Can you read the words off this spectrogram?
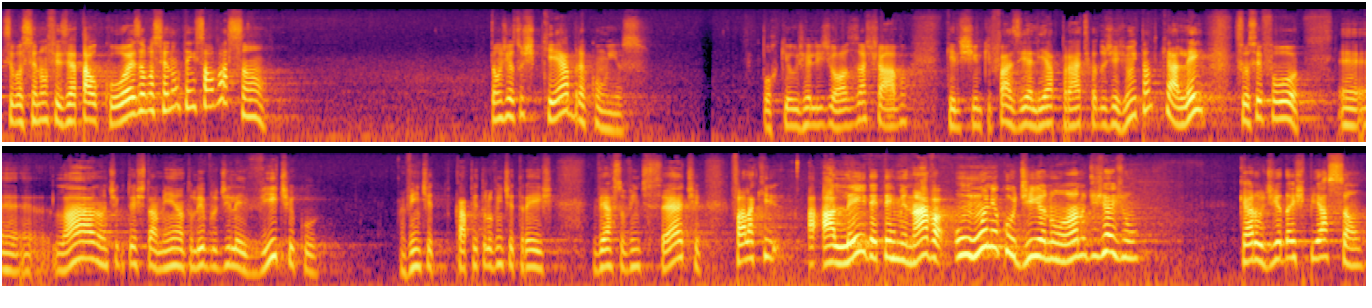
se você não fizer tal coisa, você não tem salvação. Então Jesus quebra com isso, porque os religiosos achavam que eles tinham que fazer ali a prática do jejum. E tanto que a lei, se você for é, é, lá no Antigo Testamento, livro de Levítico, 20, capítulo 23, verso 27, fala que a, a lei determinava um único dia no ano de jejum, que era o dia da expiação.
